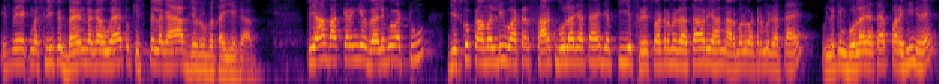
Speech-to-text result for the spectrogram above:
इसमें एक मछली पे बैन लगा हुआ है तो किस पे लगाया आप ज़रूर बताइएगा। तो यहाँ बात करेंगे वेलगो टू जिसको कामनली वाटर सार्क बोला जाता है, जबकि ये फ्रेश वाटर में रहता है और यहाँ नॉर्मल वाटर में रहता है, लेकिन बोला जाता है परहीन है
